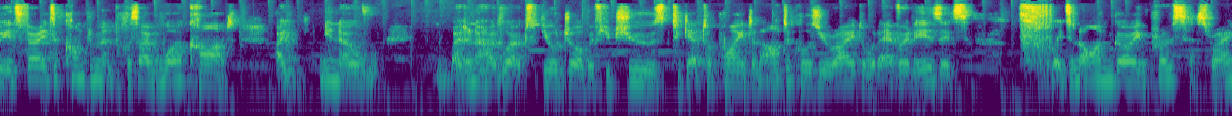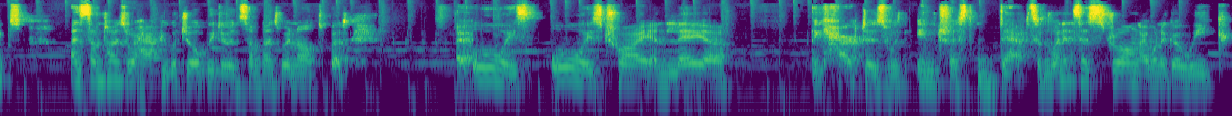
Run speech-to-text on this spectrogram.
it's very. It's a compliment because I work hard. I, you know. I don't know how it works with your job. If you choose to get to a point and articles you write or whatever it is, it's it's an ongoing process, right? And sometimes we're happy with job we do, and sometimes we're not. But I always, always try and layer the characters with interest and depth. And when it says strong, I want to go weak.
